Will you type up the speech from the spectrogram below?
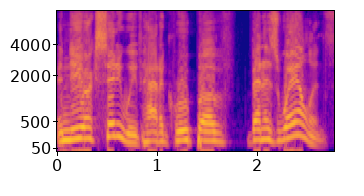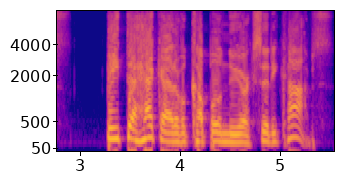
In New York City, we've had a group of Venezuelans beat the heck out of a couple of New York City cops.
